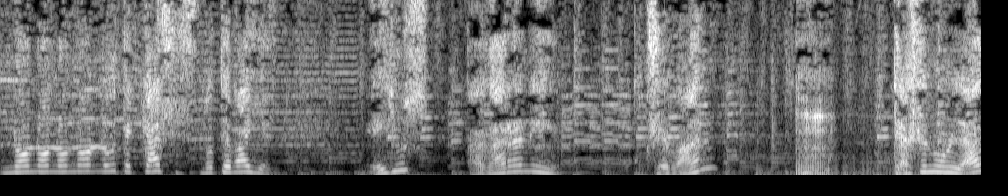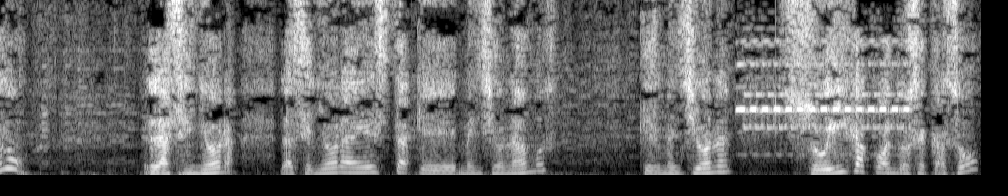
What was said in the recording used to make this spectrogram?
no, no, no, no, no te cases, no te vayas? Ellos agarran y se van, te hacen un lado. La señora, la señora esta que mencionamos, que mencionan, su hija cuando se casó,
